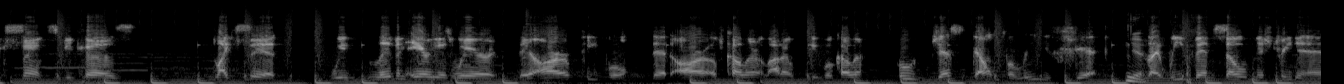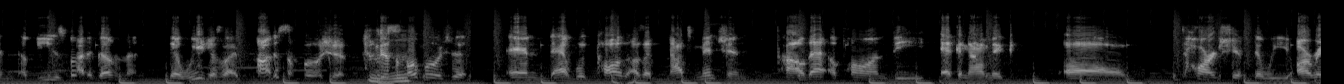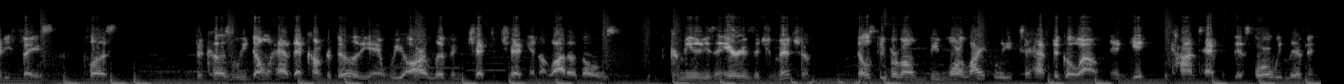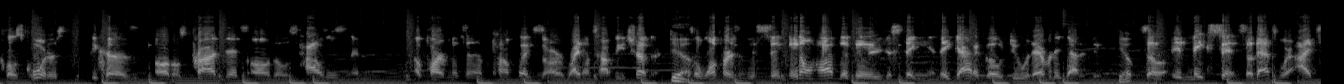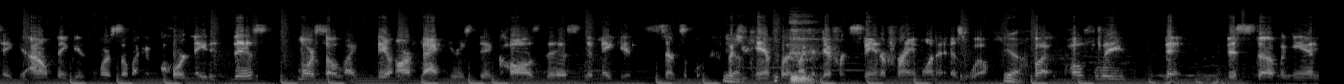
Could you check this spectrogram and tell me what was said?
sense because, like I said, we live in areas where there are people that are of color, a lot of people of color, who just don't believe shit. Yeah. Like we've been so mistreated and abused by the government that we just like, oh, this is some bullshit. this is Mhm. more bullshit. And that would cause us, like, not to mention, how that upon the economic uh, hardship that we already face. Plus, because we don't have that comfortability and we are living check to check in a lot of those communities and areas that you mentioned, those people are going to be more likely to have to go out and get contact with this. Or we live in close quarters because all those projects, all those houses and apartments and complexes are right on top of each other. Yeah. So one person gets sick, they don't have the ability to stay in. They got to go do whatever they got to do. Yep. So it makes sense. So that's where I take it. I don't think it's more so like a coordinated this, more so like there are factors that cause this that make it sensible. Yeah. But you can't put like a different spin or frame on it as well. Yeah. But hopefully that this stuff again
